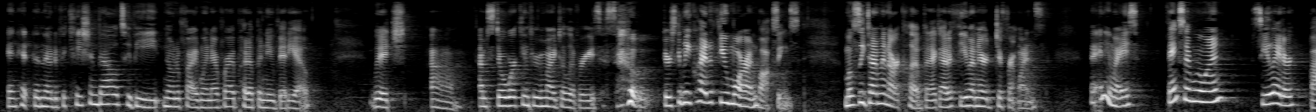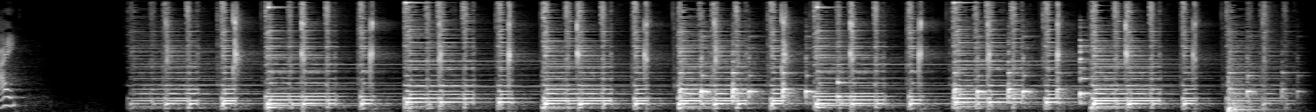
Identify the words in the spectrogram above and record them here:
and hit the notification bell to be notified whenever I put up a new video, which um, I'm still working through my deliveries. So there's gonna be quite a few more unboxings, mostly Diamond Art Club, but I got a few other different ones. But anyways, thanks everyone. See you later. Bye.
